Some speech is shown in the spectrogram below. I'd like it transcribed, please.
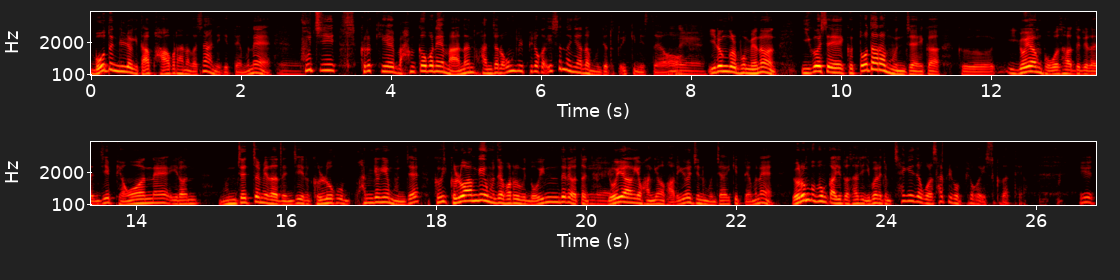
모든 인력이 다 파업을 하는 것은 아니기 때문에 음. 굳이 그렇게 한꺼번에 많은 환자를 옮길 필요가 있었느냐는 문제도 또 있긴 있어요. 네. 이런 걸 보면은 이것의 그 또 다른 문제, 그러니까 그 요양 보호사들이라든지 병원의 이런 문제점이라든지 이런 근로 환경의 문제, 그 근로 환경의 문제 가 바로 노인들의 어떤 네. 요양의 환경과 바로 이어지는 문제가 있기 때문에 이런 부분까지도 사실 이번에 좀 체계적으로 살펴볼 필요가 있을 것 같아요. 이게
